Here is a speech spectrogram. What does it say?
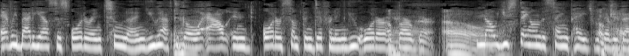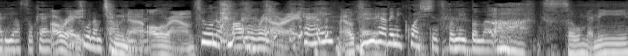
everybody else is ordering tuna and you have to go out and order something different and you order a Yeah. burger. Oh. No, you stay on the same page with Okay. everybody else, okay? All right. That's what I'm talking Tuna about. all around. Tuna all around, All right. okay? Okay. Do you have any questions for me, beloved? Ah, so many.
